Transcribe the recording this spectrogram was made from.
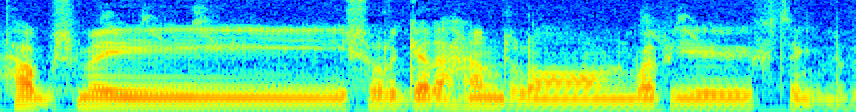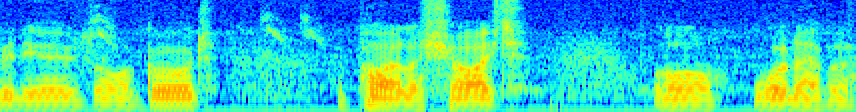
helps me sort of get a handle on whether you think the videos are good a pile of shite or whatever.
